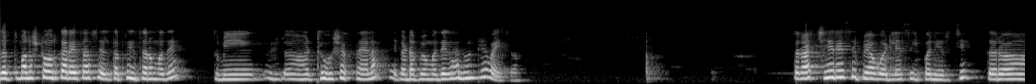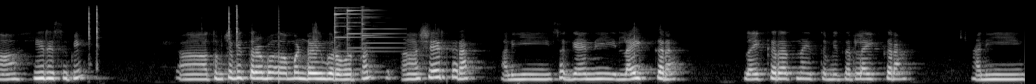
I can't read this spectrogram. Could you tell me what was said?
जर तुम्हाला स्टोअर करायचं असेल तर फ्रीजरमध्ये तुम्ही ठेवू शकता याला. एका डब्यामध्ये घालून ठेवायचं. तर आजची रेसिपी आवडली असेल पनीरची तर ही रेसिपी तुमच्या मित्र मंडळींबरोबर पण शेअर करा. आणि सगळ्यांनी लाईक करा. लाईक करत नाही तुम्ही तर लाईक करा. आणि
